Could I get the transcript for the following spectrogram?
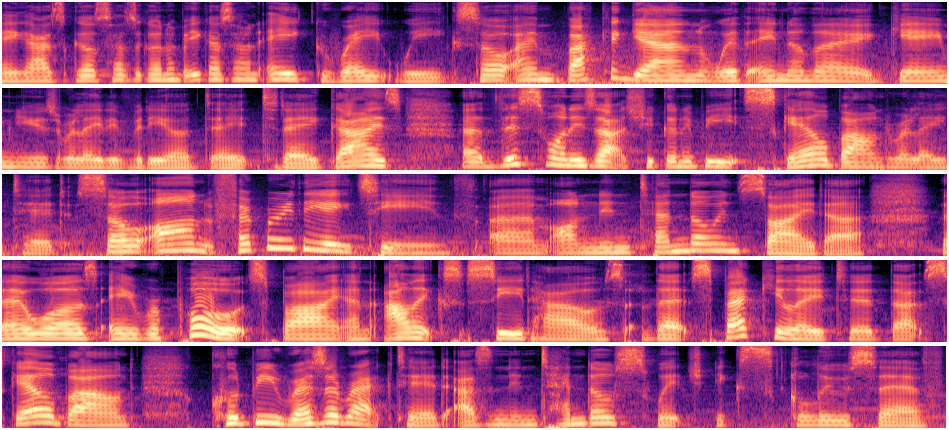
Hey guys, girls, how's it going? I Hope you guys are having a great week. So I'm back again with another game news related video today, guys. Uh, this one is actually going to be Scalebound related. So on February the 18th, um, on Nintendo Insider, there was a report by an Alex Seedhouse that speculated that Scalebound could be resurrected as a Nintendo Switch exclusive.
